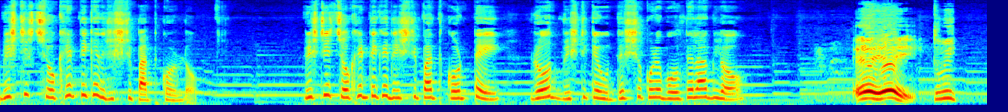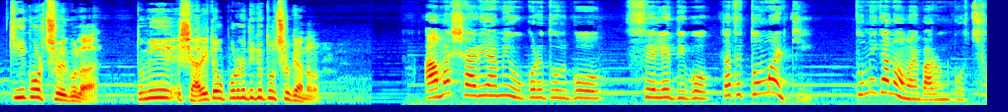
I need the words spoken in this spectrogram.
বৃষ্টির চোখের দিকে দৃষ্টিপাত করল। বৃষ্টির চোখের দিকে দৃষ্টিপাত করতেই রোদ বৃষ্টিকে উদ্দেশ্য করে বলতে লাগল এই এই তুমি কি করছ এগুলা? তুমি শাড়িটা উপরের দিকে তুলছো কেন? আমার শাড়ি আমি উপরে তুলবো ফেলে দিব তাতে তোমার কি? তুমি কেন আমায় বারণ করছ?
